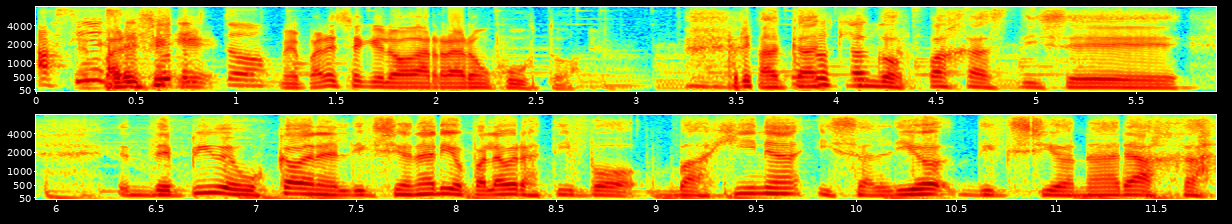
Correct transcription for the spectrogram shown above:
Así Me es parece que- esto. Me parece que lo agarraron justo. Acá King of Pajas dice, de pibe buscaba en el diccionario palabras tipo vagina y salió diccionaraja.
